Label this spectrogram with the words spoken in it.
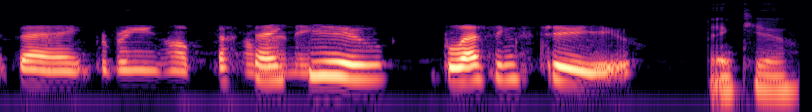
Thanks. For bringing hope to so Thank many. you. Blessings to you. Thank you.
